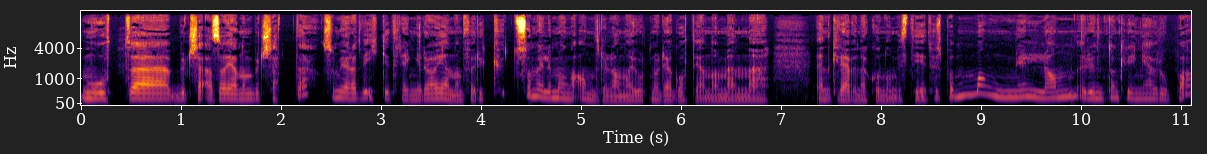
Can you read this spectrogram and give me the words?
budsjett, altså gjennom budsjettet, som gjør at vi ikke trenger å gjennomføre kutt, som veldig mange andre land har gjort når de har gått gjennom en, en krevende økonomisk tid. Husk på mange land rundt omkring i Europa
